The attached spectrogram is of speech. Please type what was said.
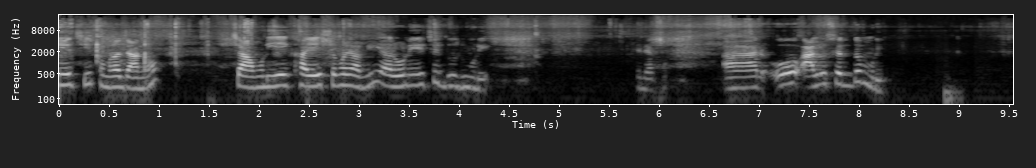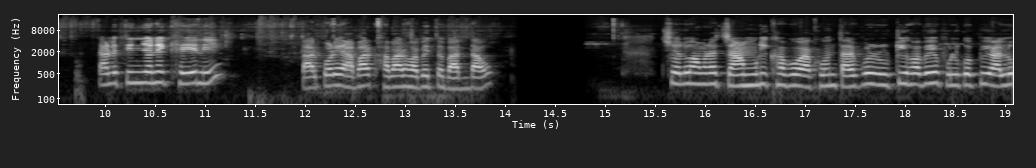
নিয়েছি, তোমরা জানো। চা মুড়িয়েই খাই এই সময় আমি, আর ও নিয়েছে দুধ মুড়ি। এই দেখো। আর ও আলু সেদ্ধ মুড়ি। তাহলে তিনজনে খেয়ে নিই, তারপরে আবার খাবার হবে তো বাদ দাও। চলো আমরা চা মুড়ি খাব এখন, তারপর রুটি হবে, ফুলকপি, আলু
